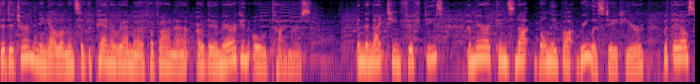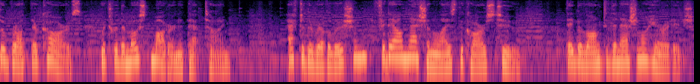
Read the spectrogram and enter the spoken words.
The determining elements of the panorama of Havana are the American old-timers. In the 1950s, Americans not only bought real estate here, but they also brought their cars, which were the most modern at that time. After the revolution, Fidel nationalized the cars too. They belong to the national heritage.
